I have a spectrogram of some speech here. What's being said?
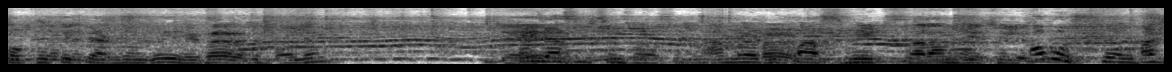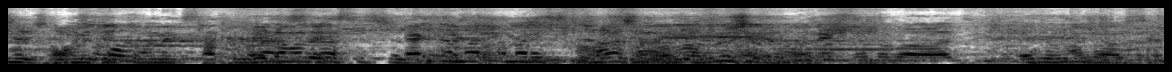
পক্ষ থেকে একজন বলেন। এই assistant আছে। আমরা একটু পাঁচ মিনিট সালাম দিয়ে অবশ্যই আসেন সমিতিতে তো অনেক ছাত্র আমাদের আছে আমার- আমার assistant। অনেক ধন্যবাদ ভালো আছেন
